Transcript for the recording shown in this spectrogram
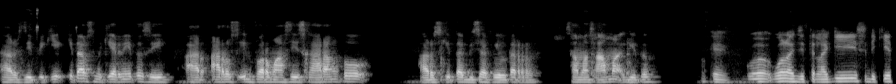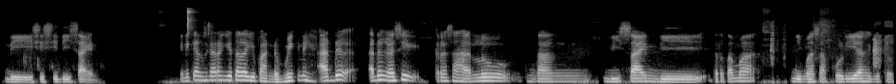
harus dipikir kita harus mikirin itu sih Ar- arus informasi sekarang tuh harus kita bisa filter sama-sama gitu Oke, gua gua lanjutin lagi sedikit di sisi desain. Ini kan sekarang kita lagi pandemik nih. Ada ada nggak sih keresahan lu tentang desain di terutama di masa kuliah gitu?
